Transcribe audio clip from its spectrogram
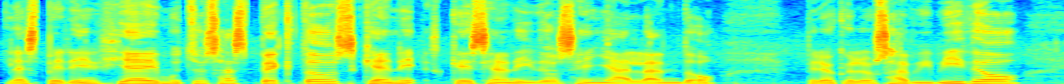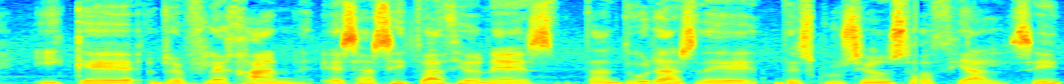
la experiencia y muchos aspectos que se han ido señalando, pero que los ha vivido y que reflejan esas situaciones tan duras de, de exclusión social, ¿sí?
